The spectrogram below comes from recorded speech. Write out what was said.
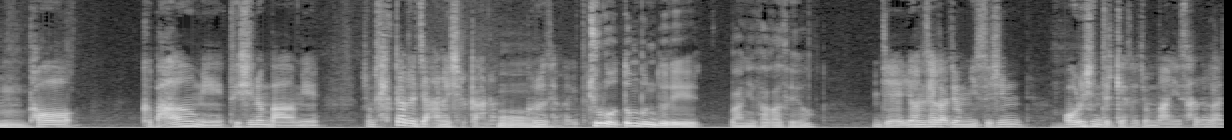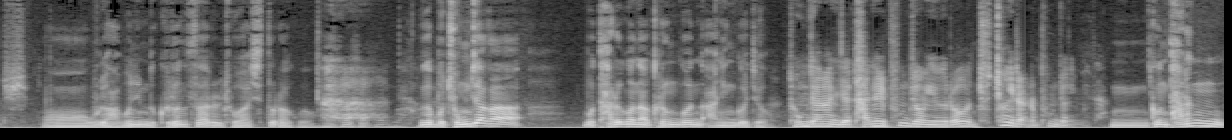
음. 더그 마음이 드시는 마음이 좀 색다르지 않으실까 하는 어. 그런 생각이 들어요. 주로 어떤 분들이 많이 사가세요? 이제 연세가 좀 있으신 어르신들께서 좀 많이 사가 주십니다. 어, 우리 아버님도 그런 쌀을 좋아하시더라고요. 그러니까 뭐 종자가 뭐 다르거나 그런 건 아닌 거죠. 종자는 이제 단일 품종으로 추청이라는 품종입니다. 음, 그건 다른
